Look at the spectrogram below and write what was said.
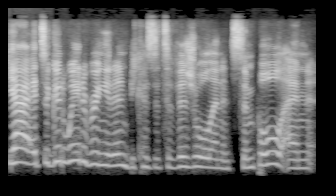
yeah, it's a good way to bring it in because it's a visual and it's simple. And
